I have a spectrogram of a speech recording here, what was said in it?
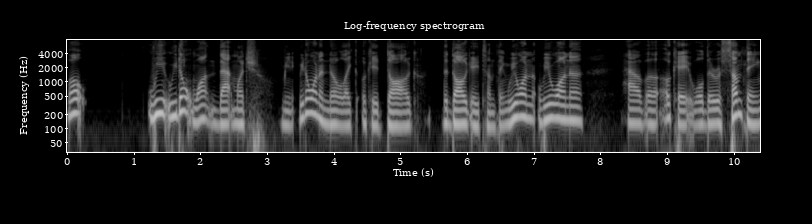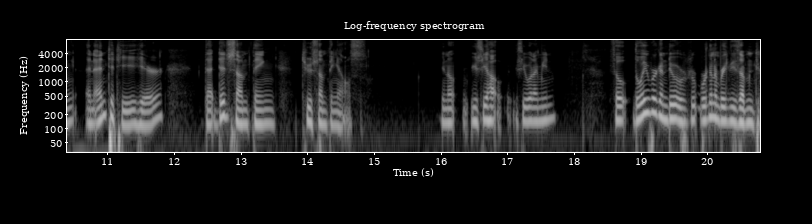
Well, we we don't want that much meaning. We don't want to know like okay, dog, the dog ate something. We want we want to have a okay, well there was something, an entity here that did something to something else. You know, you see how you see what I mean? So the way we're going to do it, we're going to break these up into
